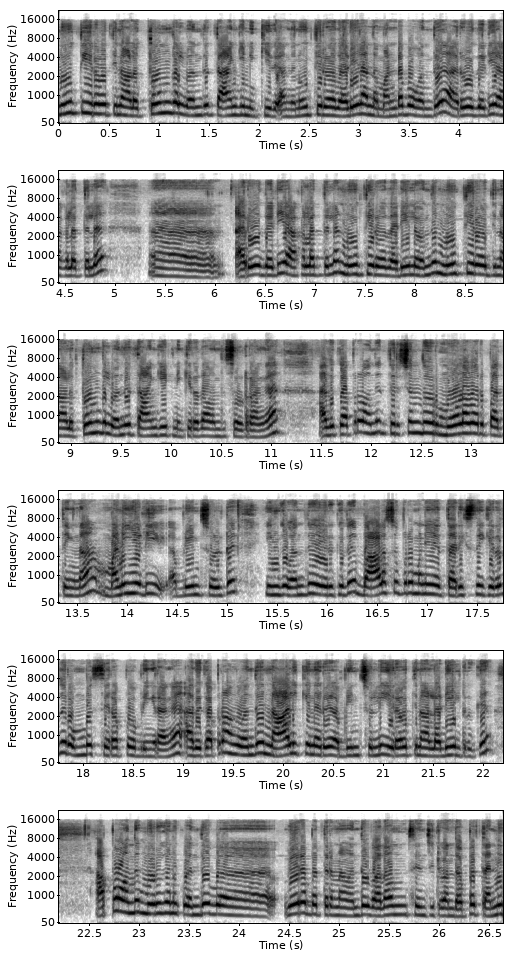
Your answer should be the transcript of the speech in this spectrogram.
நூற்றி இருபத்தி நாலு தூண்கள் வந்து தாங்கி நிற்கிது அந்த நூற்றி இருபது அடியில் அந்த மண்டபம் வந்து அறுபது அடி அகலத்தில் அறுபது அடி அகலத்தில் நூற்றி இருபது அடியில் வந்து நூற்றி இருபத்தி நாலு தூண்கள் வந்து தாங்கிட்டு நிற்கிறதா வந்து சொல்கிறாங்க அதுக்கப்புறம் வந்து திருச்செந்தூர் மூலவர் பார்த்தீங்கன்னா மணியடி அப்படின்னு சொல்லிட்டு இங்கே வந்து இருக்குது. பாலசுப்ரமணிய தரிசிக்கிறது ரொம்ப சிறப்பு அப்படிங்கிறாங்க. அதுக்கப்புறம் அங்கே வந்து நாளிக்கிணறு அப்படின்னு சொல்லி இருபத்தி நாலு அடியில் இருக்குது அப்போ வந்து முருகனுக்கு வந்து வீரபத்திரனை வந்து வதம் செஞ்சுட்டு வந்தப்போ தண்ணி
